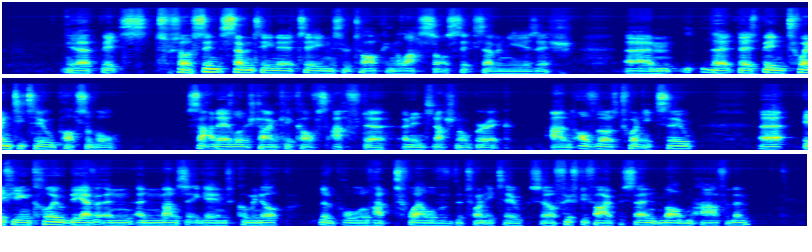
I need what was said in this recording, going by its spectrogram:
Yeah, it's so since seventeen eighteen, so we're talking the last sort of six, seven years ish. Um, there, there's been 22 possible Saturday lunchtime kickoffs after an international break. And of those 22, uh, if you include the Everton and Man City games coming up, Liverpool have had 12 of the 22. So 55%, more than half of them.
